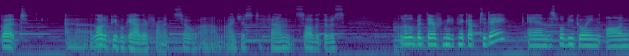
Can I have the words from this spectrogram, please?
But uh, a lot of people gather from it. So um, I just found saw that there was a little bit there for me to pick up today, and this will be going on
